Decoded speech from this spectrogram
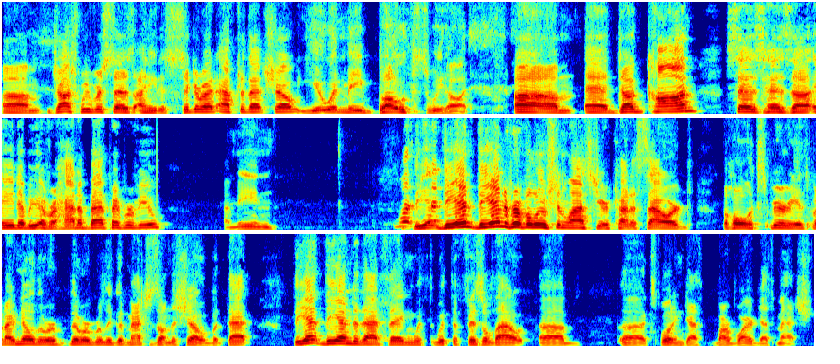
Um, Josh Weaver says, I need a cigarette after that show. You and me both, sweetheart. Um, and Doug Kahn says, Has uh, AEW ever had a bad pay per view? I mean, what the, the- the end the end of Revolution last year kind of soured the whole experience, but I know there were there were really good matches on the show. But that the end the end of that thing with with the fizzled out uh, uh exploding death barbed wire death match.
